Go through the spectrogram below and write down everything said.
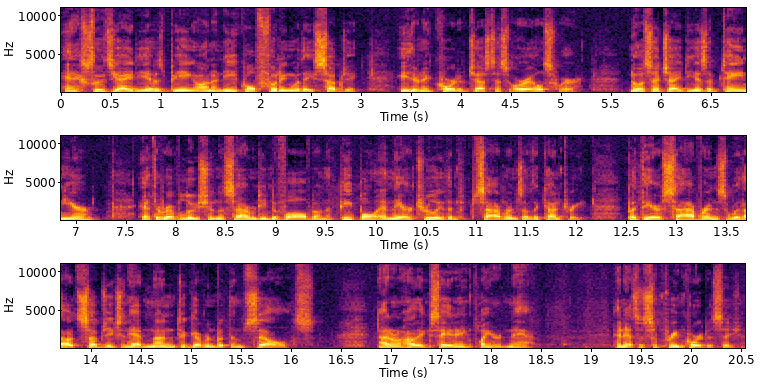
and excludes the idea of his being on an equal footing with a subject, either in a court of justice or elsewhere. No such ideas obtain here. At the Revolution, the sovereignty devolved on the people, and they are truly the sovereigns of the country. But they are sovereigns without subjects and have none to govern but themselves. I don't know how they can say it any plainer than that. And that's a Supreme Court decision.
